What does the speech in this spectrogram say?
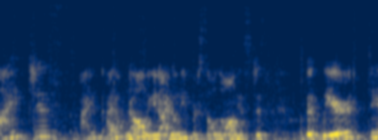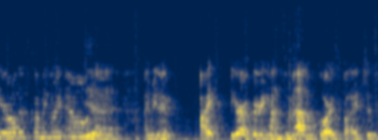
I just I I don't know. You know, I known you for so long. It's just a bit weird to hear all this coming right now. Yeah. And I mean, I I you're a very handsome man, of course, but I just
